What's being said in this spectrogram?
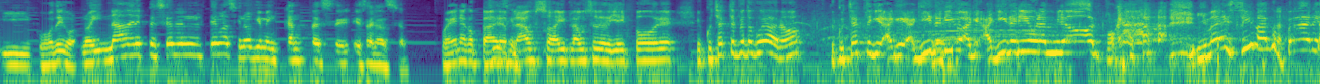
y como digo, no hay nada en especial en el tema, sino que me encanta ese- esa canción. Buena, compadre. Sí, sí. aplauso ahí, aplauso de DJ Pobre. ¿Escuchaste Feto Cueva, no? ¿Escuchaste que aquí, aquí tenía, aquí, aquí tenía un admirador? po. y más encima, compadre,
